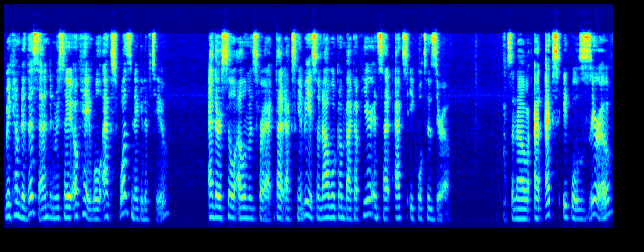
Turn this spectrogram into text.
We come to this end and we say, okay, well, x was negative 2, and there are still elements for x, that x can be. So now we'll come back up here and set x equal to 0. So now at x equals 0,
